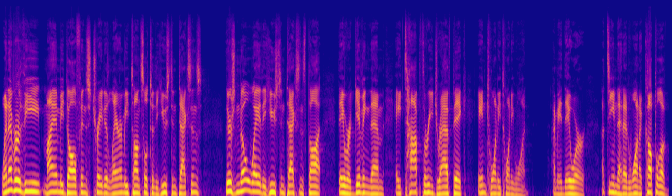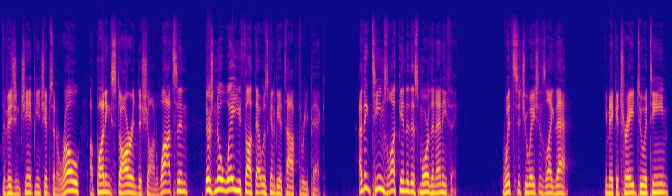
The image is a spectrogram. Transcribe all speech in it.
Whenever the Miami Dolphins traded Laremy Tunsil to the Houston Texans, there's no way the Houston Texans thought they were giving them a top three draft pick in 2021. I mean, they were a team that had won a couple of division championships in a row, a budding star in Deshaun Watson. There's no way you thought that was going to be a top three pick. I think teams luck into this more than anything with situations like that. You make a trade to a team,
